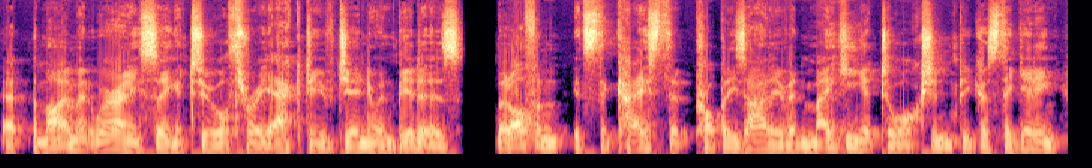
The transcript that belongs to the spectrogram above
At the moment, we're only seeing two or three active, genuine bidders. But often it's the case that properties aren't even making it to auction because they're getting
